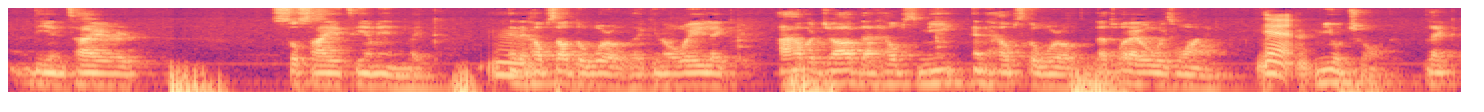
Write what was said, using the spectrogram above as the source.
the entire society I'm in, like, and it helps out the world, like in a way, like I have a job that helps me and helps the world. That's what I always wanted, Yeah. mutual. Like,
